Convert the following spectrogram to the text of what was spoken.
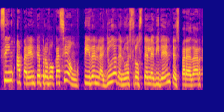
sin aparente provocación. Piden la ayuda de nuestros televidentes para dar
